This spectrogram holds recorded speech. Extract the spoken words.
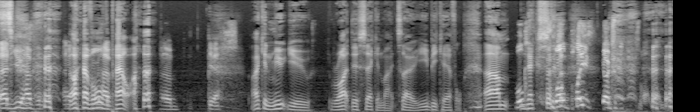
and you have the, I have all the power. um, yes. I can mute you right this second, mate. So you be careful. Um, Well, next. well, please go to the next one.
